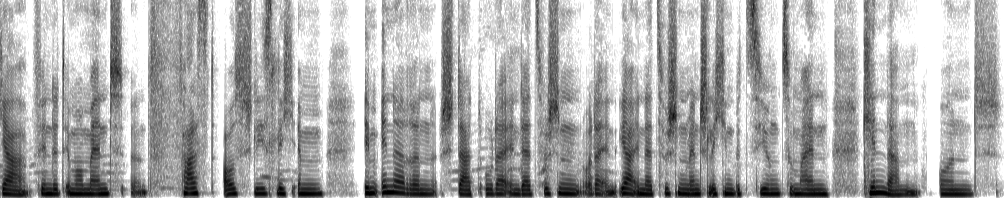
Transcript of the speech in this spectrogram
ja, findet im Moment fast ausschließlich im, im Inneren statt oder in der zwischen, oder in, ja, in der zwischenmenschlichen Beziehung zu meinen Kindern. Und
